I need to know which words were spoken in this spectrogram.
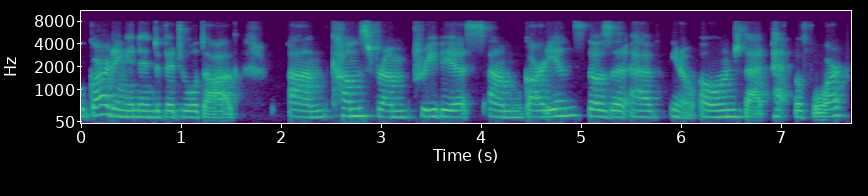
regarding an individual dog um, comes from previous um, guardians, those that have you know owned that pet before,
